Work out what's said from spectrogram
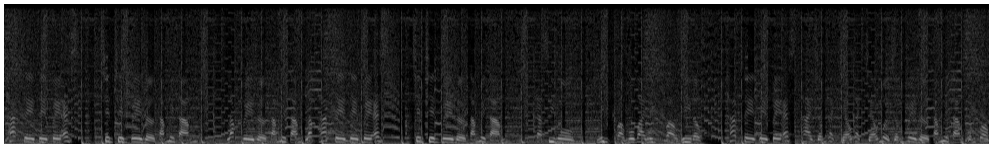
https trên trên vn 88 lắp vn 88 lắp https trên trên vn88 casino, link vào mobile, link vào di động https 2 gạch chéo gạch chéo m vn 88 com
